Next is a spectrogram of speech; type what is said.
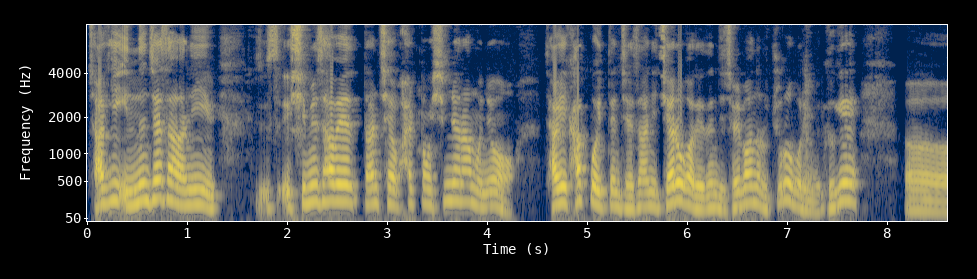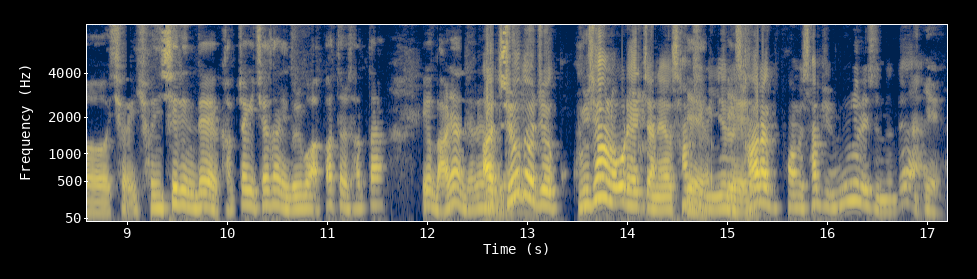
자기 있는 재산이 시민사회 단체 활동 10년 하면요 자기 갖고 있던 재산이 제로가 되든지 절반으로 줄어버립니다. 그게 어 현- 현실인데 갑자기 재산이 늘고 아파트를 샀다 이거 말이 안 되는 아. 저도 저 군생활을 오래 했잖아요. 32년을 예, 예. 사학기 포함해 36년을 있었는데, 예.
